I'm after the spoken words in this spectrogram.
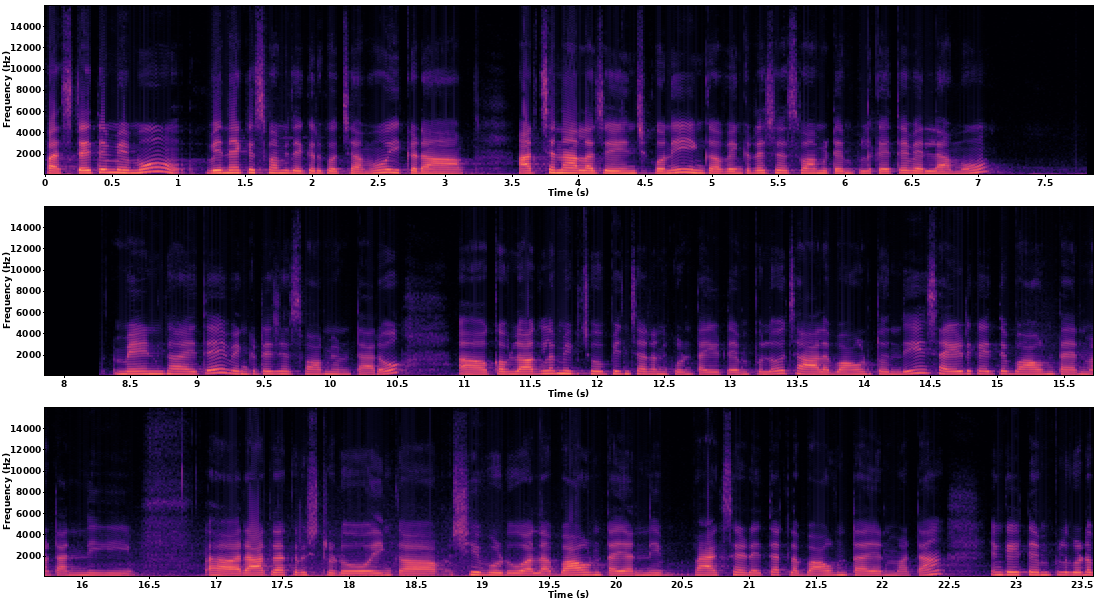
ఫస్ట్ అయితే మేము వినాయక స్వామి దగ్గరికి వచ్చాము. ఇక్కడ అర్చన అలా చేయించుకొని ఇంకా వెంకటేశ్వర స్వామి టెంపుల్కి అయితే వెళ్ళాము. మెయిన్గా అయితే వెంకటేశ్వర స్వామి ఉంటారు. ఒక వ్లాగ్లో మీకు చూపించాను అనుకుంటా ఈ టెంపుల్. చాలా బాగుంటుంది. సైడ్కి అయితే బాగుంటాయి అనమాట అన్ని రాధాకృష్ణుడు ఇంకా శివుడు అలా బాగుంటాయి. అన్ని బ్యాక్ సైడ్ అయితే అట్లా బాగుంటాయి అనమాట ఇంకా ఈ టెంపుల్ కూడా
